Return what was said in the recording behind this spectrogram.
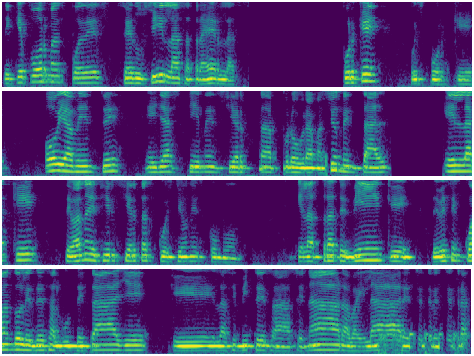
de qué formas puedes seducirlas, atraerlas. ¿Por qué? Pues porque obviamente ellas tienen cierta programación mental en la que te van a decir ciertas cuestiones como que las trates bien, que de vez en cuando les des algún detalle, que las invites a cenar, a bailar, etcétera, etcétera.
